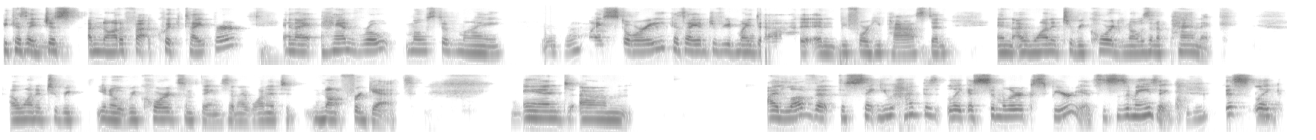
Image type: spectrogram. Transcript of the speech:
because I just I'm not a fat quick typer and I hand wrote most of my mm-hmm. my story because I interviewed my dad and before he passed and and I wanted to record, you know, I was in a panic. I wanted to re, you know record some things and I wanted to not forget. Mm-hmm. And um I love that the same you had this like a similar experience. This is amazing. Mm-hmm. This mm-hmm. like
